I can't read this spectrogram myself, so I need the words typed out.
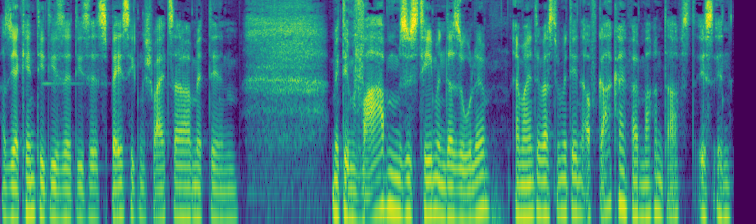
also ihr kennt die, diese, diese spacigen Schweizer mit dem mit dem Wabensystem in der Sohle. Er meinte, was du mit denen auf gar keinen Fall machen darfst, ist in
